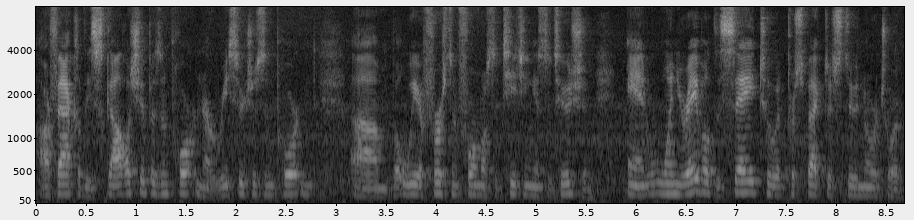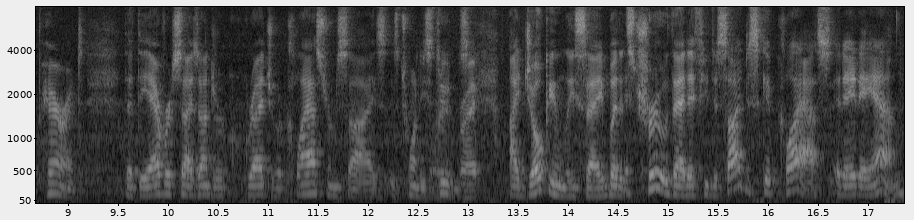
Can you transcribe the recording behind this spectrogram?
Our faculty scholarship is important, our research is important, um, but we are first and foremost a teaching institution. And when you're able to say to a prospective student or to a parent that the average size undergraduate classroom size is 20 students, right. I jokingly say, but it's true that if you decide to skip class at 8 a.m.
